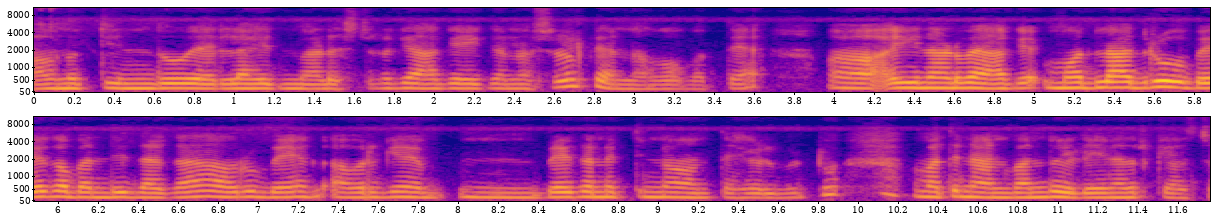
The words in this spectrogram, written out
ಅವನು ತಿಂದು ಎಲ್ಲ ಇದು ಮಾಡೋಷ್ಟರಿಗೆ ಹಾಗೆ ಈಗ ಅನ್ನೋಷ್ಟರಲ್ಲಿ ಟೆನ್ ಆಗೋಗುತ್ತೆ. ಈ ನಡುವೆ ಹಾಗೆ ಮೊದಲಾದರೂ ಬೇಗ ಬಂದಿದ್ದಾಗ ಅವರು ಬೇಗ ಅವ್ರಿಗೆ ಬೇಗನೆ ತಿನ್ನೋ ಅಂತ ಹೇಳಿಬಿಟ್ಟು ಮತ್ತು ನಾನು ಬಂದು ಇಲ್ಲಿ ಏನಾದರೂ ಕೆಲಸ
